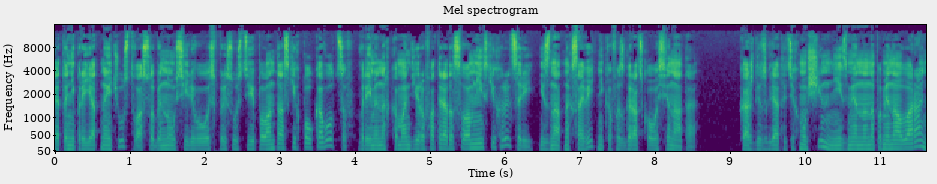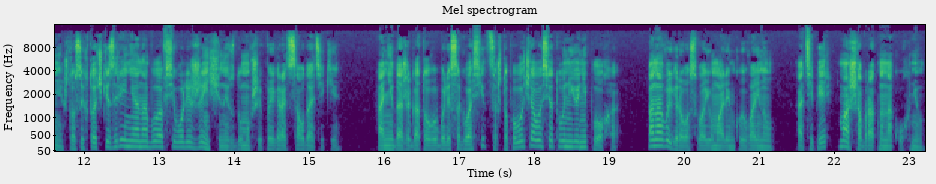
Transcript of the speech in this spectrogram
Это неприятное чувство особенно усиливалось в присутствии палантасских полководцев, временных командиров отряда соломнийских рыцарей и знатных советников из городского сената. Каждый взгляд этих мужчин неизменно напоминал Лоране, что с их точки зрения она была всего лишь женщиной, вздумавшей поиграть в солдатики. Они даже готовы были согласиться, что получалось это у нее неплохо. Она выиграла свою маленькую войну. А теперь марш обратно на кухню.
